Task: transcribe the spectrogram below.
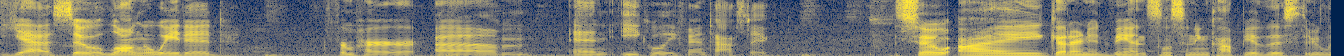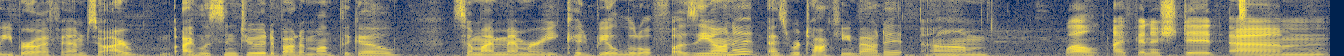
yeah, so long awaited from her um, and equally fantastic. So I got an advanced listening copy of this through Libro FM. So I I listened to it about a month ago. So my memory could be a little fuzzy on it as we're talking about it. Um, Well, I finished it um,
